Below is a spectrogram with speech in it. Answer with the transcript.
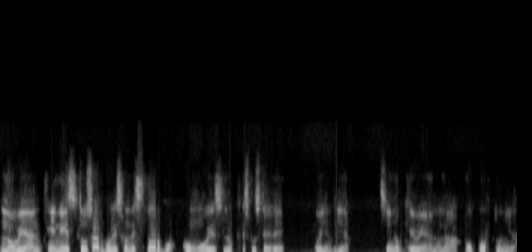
no vean en estos árboles un estorbo, como es lo que sucede hoy en día, sino que vean una oportunidad.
